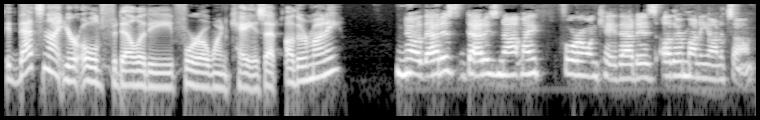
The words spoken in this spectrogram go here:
that's not your old Fidelity 401k. Is that other money? No, that is that is not my 401k. That is other money on its own.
